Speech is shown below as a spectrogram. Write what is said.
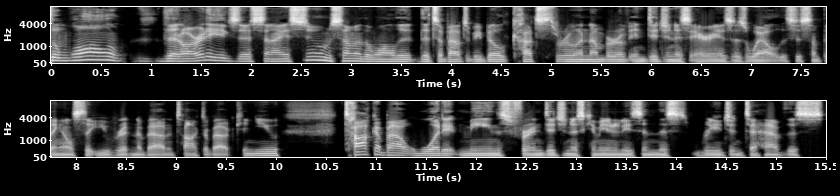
The wall that already exists, and I assume some of the wall that, that's about to be built cuts through a number of indigenous areas as well. This is something else that you've written about and talked about. Can you talk about what it means for indigenous communities in this region to have this,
